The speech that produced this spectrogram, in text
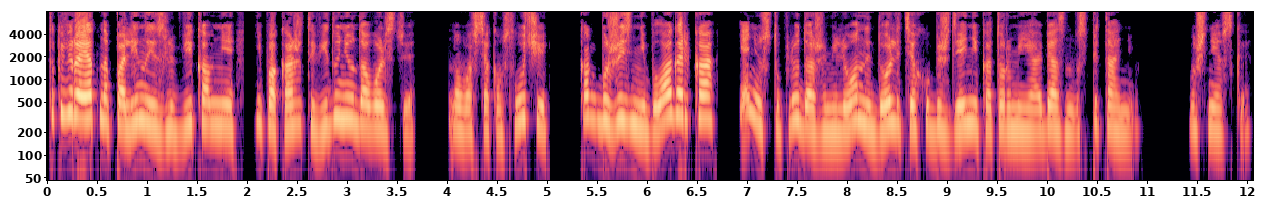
так, вероятно, Полина из любви ко мне не покажет и виду неудовольствия. Но, во всяком случае, как бы жизнь ни была горька, я не уступлю даже миллионной доли тех убеждений, которыми я обязан воспитанию. Вышневская.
